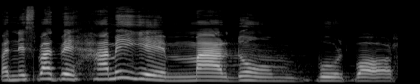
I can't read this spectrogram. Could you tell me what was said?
و نسبت به همه مردم بردبار.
